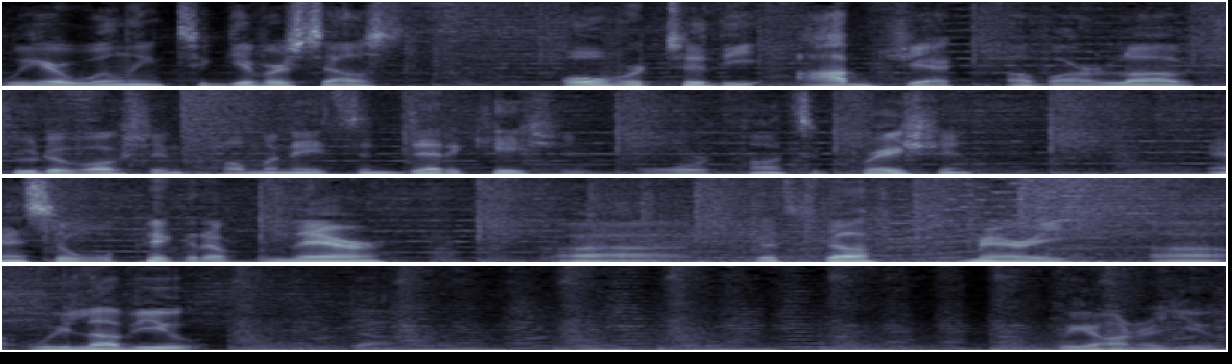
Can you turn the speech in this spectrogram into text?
we are willing to give ourselves over to the object of our love. True devotion culminates in dedication or consecration. And so we'll pick it up from there. Uh, good stuff, Mary. Uh, we love you. We honor you.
